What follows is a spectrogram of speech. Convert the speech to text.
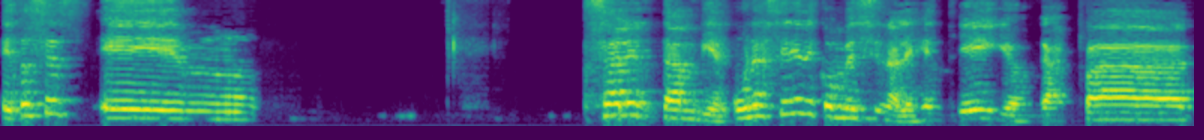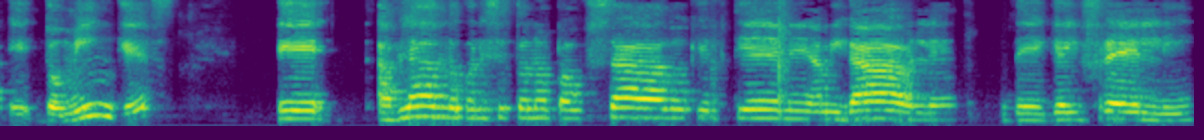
entonces, eh, salen también una serie de convencionales, entre ellos Gaspar eh, Domínguez, eh, hablando con ese tono pausado que él tiene, amigable, de gay friendly,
